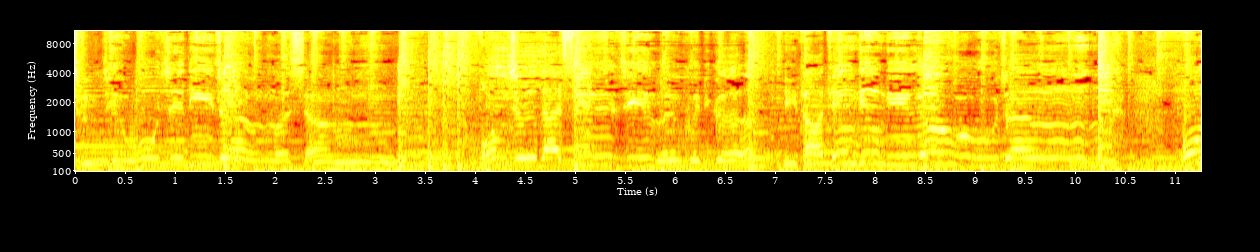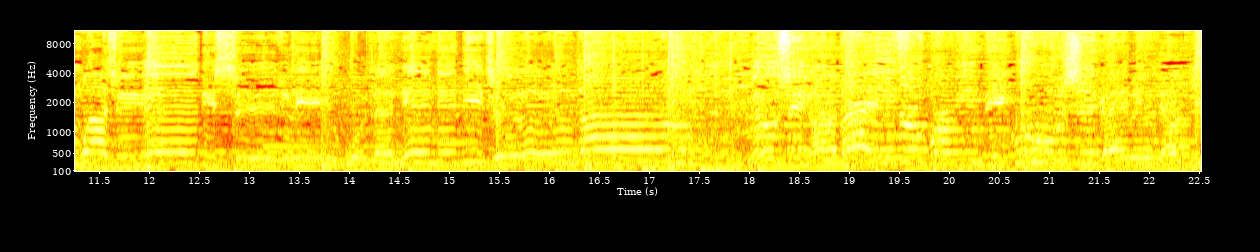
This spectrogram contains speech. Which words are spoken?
曾经无知地这么想。风车在四季轮回的歌里，它天天地流转。风花雪月的诗句里，我在年年的成长。流水它带走光阴的故事，改变了一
